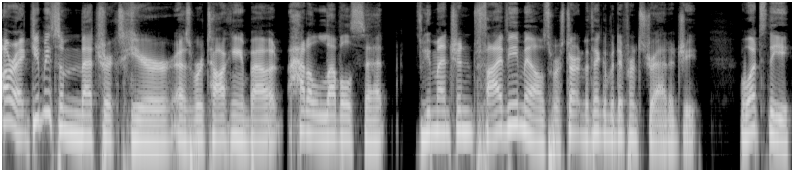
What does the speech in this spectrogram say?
All right, give me some metrics here as we're talking about how to level set. You mentioned five emails. We're starting to think of a different strategy. What's the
